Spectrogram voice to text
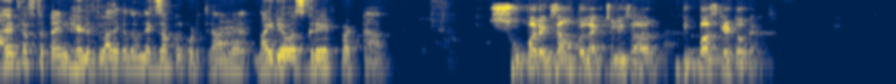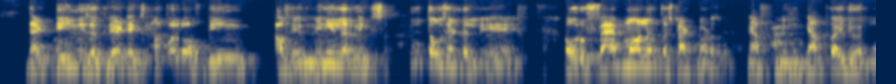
ahead of the time ಹೇಳಿದ್ರಲ್ಲ ಅದಕ್ಕೆ ಒಂದು ಎಕ್ಸಾಂಪಲ್ ಕೊಡ್ತೀರಾ? ಅಂದ್ರೆ idea was great but super example actually sir BigBasket ಅವರೇ. That team is a great example of being many learnings two thousand ಅಲ್ಲಿ ಅವರು ಫ್ಯಾಬ್ ಮಾಲ್ ಅಂತ ಸ್ಟಾರ್ಟ್ ಮಾಡಿದ್ರು. ಜ್ಞಾಪಕ ನಿಮ್ಗೆ ಜ್ಞಾಪಕ ಇದೆಯೋ ಎಲ್ಲ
